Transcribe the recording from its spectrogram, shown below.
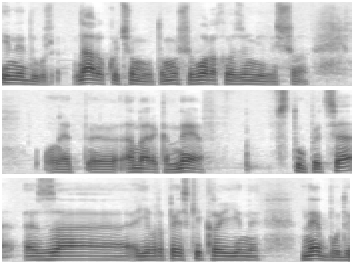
і не дуже. На руку чому? Тому що ворог розуміє, що Америка не вступиться за європейські країни, не буде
